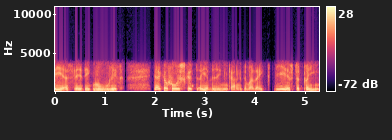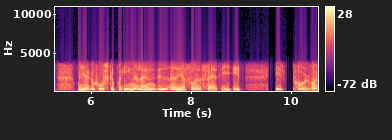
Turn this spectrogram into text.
det er slet ikke muligt. Jeg kan huske, og jeg ved ikke engang, det var der ikke lige efter krigen, men jeg kan huske, på en eller anden led havde jeg fået fat i et, et pulver,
